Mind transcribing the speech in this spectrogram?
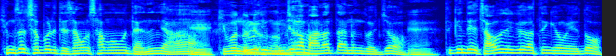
형사처벌의 대상으로 삼으면 되느냐. 예, 기본 그리고 지금 문제가. 많았다는 거죠. 예. 특히 근데 자원외교 같은 경우에도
